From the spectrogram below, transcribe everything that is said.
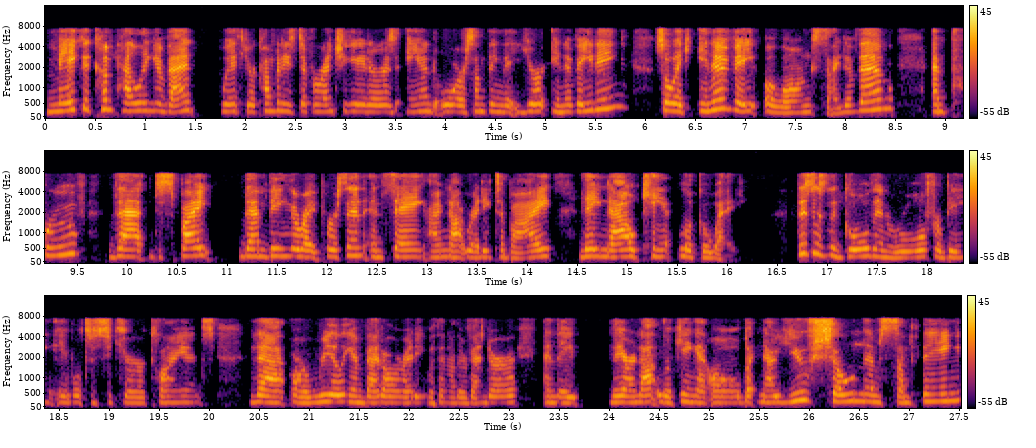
make a compelling event with your company's differentiators and or something that you're innovating. So like innovate alongside of them and prove that despite them being the right person and saying i'm not ready to buy they now can't look away. This is the golden rule for being able to secure clients that are really in bed already with another vendor and they they are not looking at all but now you've shown them something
